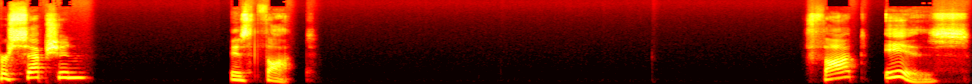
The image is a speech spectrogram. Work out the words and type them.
Perception is thought. Thought is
